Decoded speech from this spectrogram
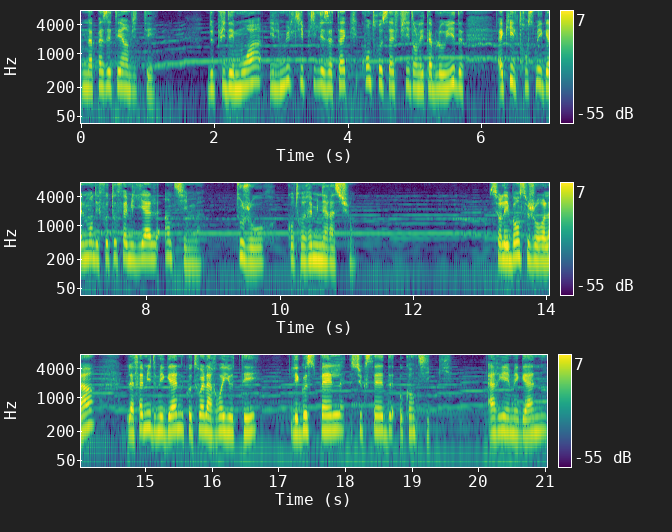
n'a pas été invité. Depuis des mois, il multiplie les attaques contre sa fille dans les tabloïds, à qui il transmet également des photos familiales intimes, toujours contre rémunération. Sur les bancs ce jour-là, la famille de Meghan côtoie la royauté, les gospels succèdent aux cantiques. Harry et Meghan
